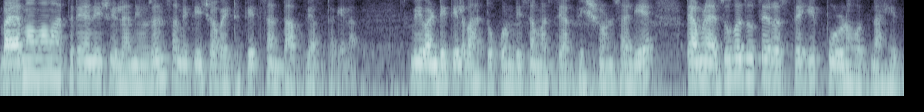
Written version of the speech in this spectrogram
बाळामामा म्हात्रे यांनी जिल्हा नियोजन समितीच्या बैठकीत संताप व्यक्त केला. भिवंडीतील वाहतूक कोंडी समस्या भीषण झाली आहे. त्यामुळे आजूबाजूचे रस्तेही पूर्ण होत नाहीत.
